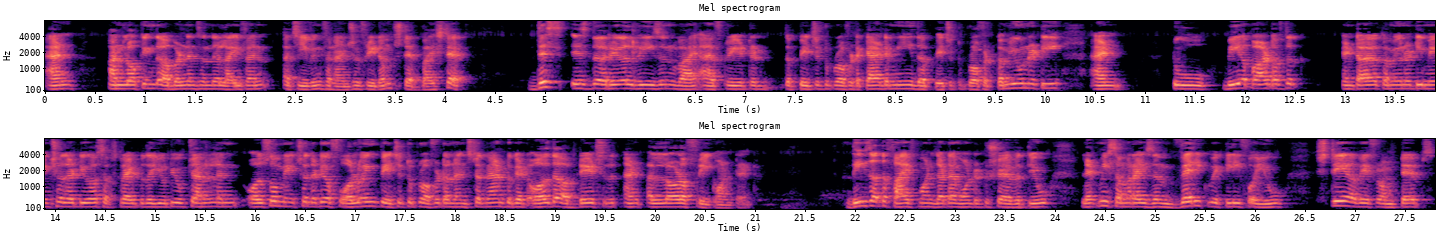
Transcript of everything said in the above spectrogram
And unlocking the abundance in their life and achieving financial freedom step by step. This is the real reason why I've created the Paycheck to Profit Academy, the Paycheck to Profit community, and to be a part of the entire community, make sure that you are subscribed to the YouTube channel and also make sure that you're following Paycheck to Profit on Instagram to get all the updates and a lot of free content. These are the five points that I wanted to share with you. Let me summarize them very quickly for you. Stay away from tips.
